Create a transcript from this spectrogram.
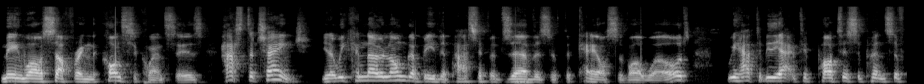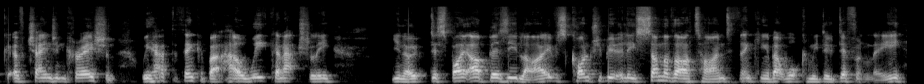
meanwhile suffering the consequences, has to change. You know, we can no longer be the passive observers of the chaos of our world we have to be the active participants of, of change and creation. We have to think about how we can actually, you know, despite our busy lives, contribute at least some of our time to thinking about what can we do differently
